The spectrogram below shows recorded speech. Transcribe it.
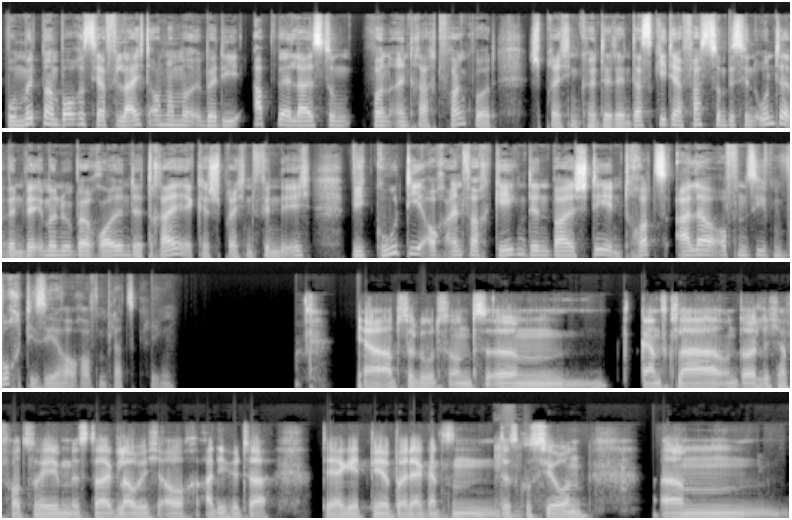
womit man Boris ja vielleicht auch nochmal über die Abwehrleistung von Eintracht Frankfurt sprechen könnte, denn das geht ja fast so ein bisschen unter, wenn wir immer nur über rollende Dreiecke sprechen, finde ich, wie gut die auch einfach gegen den Ball stehen, trotz aller offensiven Wucht, die sie ja auch auf dem Platz kriegen. Ja, absolut. Und ähm, ganz klar und deutlich hervorzuheben ist da, glaube ich, auch Adi Hütter. Der geht mir bei der ganzen mhm. Diskussion ähm,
